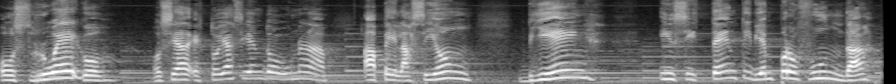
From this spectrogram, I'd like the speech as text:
Os ruego, o sea, estoy haciendo una apelación bien insistente y bien profunda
